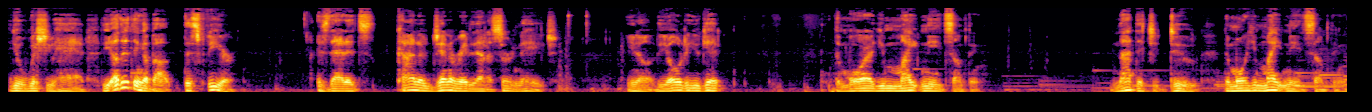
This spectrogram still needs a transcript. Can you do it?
you'll wish you had. The other thing about this fear is that it's kind of generated at a certain age. You know, the older you get, the more you might need something. Not that you do, the more you might need something.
